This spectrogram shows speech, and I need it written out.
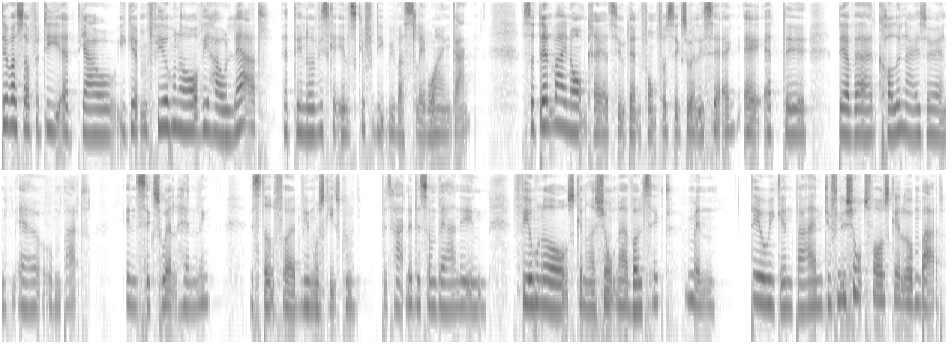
Det var så fordi, at jeg jo igennem 400 år, vi har jo lært, at det er noget, vi skal elske, fordi vi var slaver engang. Så den var enormt kreativ, den form for seksualisering af, at øh, det at være et colonizer er, en, er åbenbart en seksuel handling, i stedet for at vi måske skulle betegne det som værende en 400 års generation af voldtægt. Men det er jo igen bare en definitionsforskel åbenbart.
